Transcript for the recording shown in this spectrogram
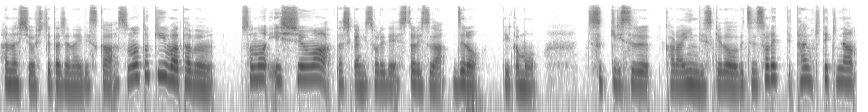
話をしてたじゃないですか。その時は多分その一瞬は確かにそれでストレスがゼロっていうかもうすっきりするからいいんですけど別にそれって短期的な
